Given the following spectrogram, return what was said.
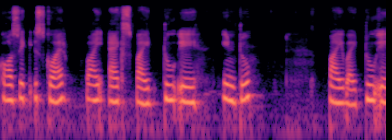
cosic square pi x by 2a into pi by 2a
